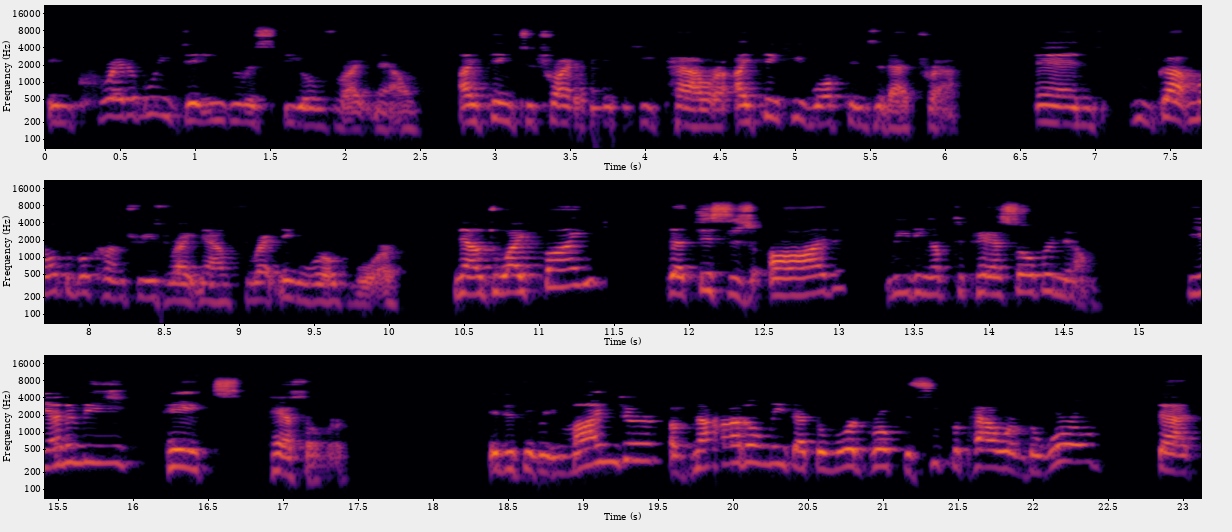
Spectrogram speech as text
incredibly dangerous deals right now. I think to try to keep power. I think he walked into that trap. And you've got multiple countries right now threatening world war. Now, do I find that this is odd leading up to Passover? No. The enemy hates Passover. It is a reminder of not only that the Lord broke the superpower of the world, that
